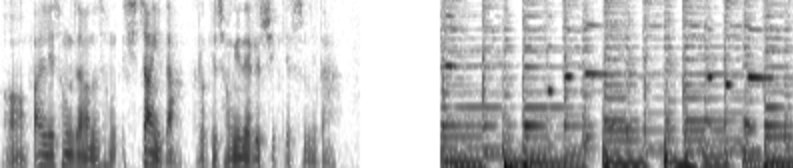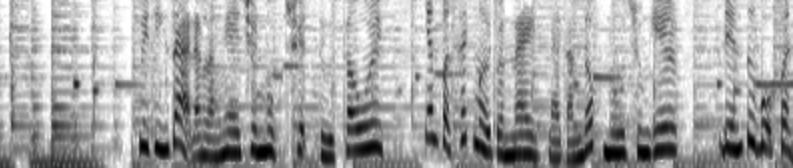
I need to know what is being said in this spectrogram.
어, 빨리 성장하는 성, 시장이다. 그렇게 정의 내릴 수 있겠습니다. Quý thính giả đang lắng nghe chuyên mục Chuyện từ Seoul. Nhân vật khách mời tuần này là giám đốc No Chung Il, đến từ bộ phận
